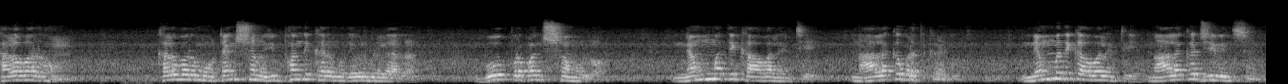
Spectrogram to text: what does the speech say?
కలవరం. కలవరము టెన్షన్ ఇబ్బందికరము దేవుని బిడలారా భూ ప్రపంచములో నెమ్మది కావాలంటే నాలక బ్రతకండి. నెమ్మది కావాలంటే నాలక జీవించండి.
